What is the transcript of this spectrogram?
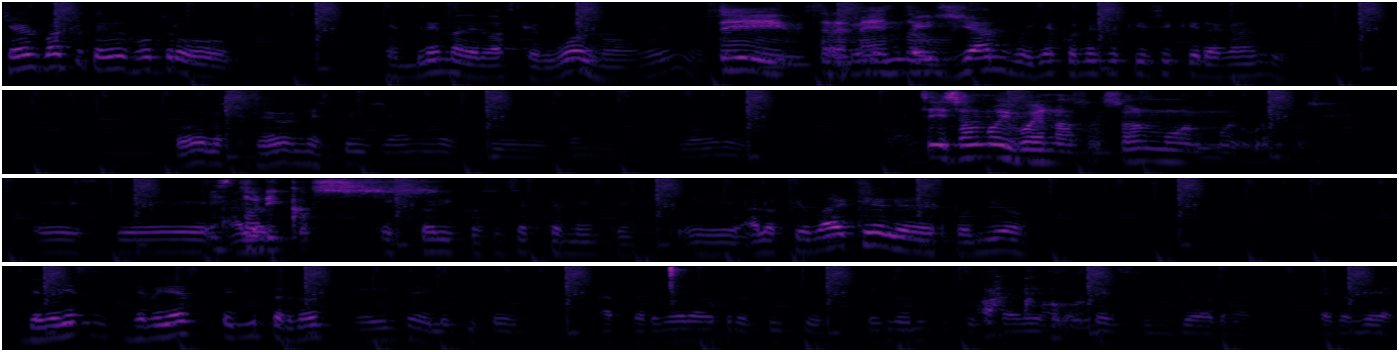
Charles Barkley también fue otro emblema del básquetbol, ¿no, güey? O Sí, tremendo, Space. Jam, güey, ya con eso quiere decir que era grande. Todos los que se vieron en Space Jam este, son jugadores grandes. Sí, son muy buenos, güey, son muy, muy buenos. Este, lo- Históricos. históricos, exactamente. Eh, a lo que Barkley le respondió: deberías, deberías pedir perdón e irte del equipo a perder a otro sitio, que es lo único que Ah, sabes cabrón. hacer sin Jordan, perder.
